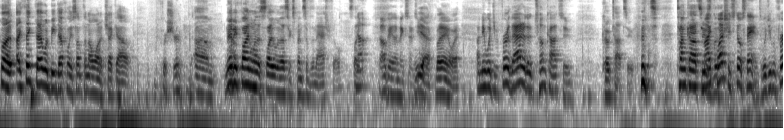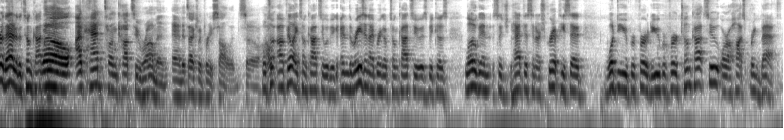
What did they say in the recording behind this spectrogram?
But I think that would be definitely something I want to check out. For sure. Um, maybe find one that's slightly less expensive than Asheville. It's like, No, okay, that makes sense. yeah. But anyway, I mean, would you prefer that or the tonkatsu? Kotatsu, Tonkatsu. My question still stands. Would you prefer that or the tonkatsu? Well, I've had tonkatsu ramen, and it's actually pretty solid. So Well, to, I feel like tonkatsu would be good. And the reason I bring up tonkatsu is because Logan had this in our script. He said, What do you prefer? Do you prefer tonkatsu or a hot spring bath?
